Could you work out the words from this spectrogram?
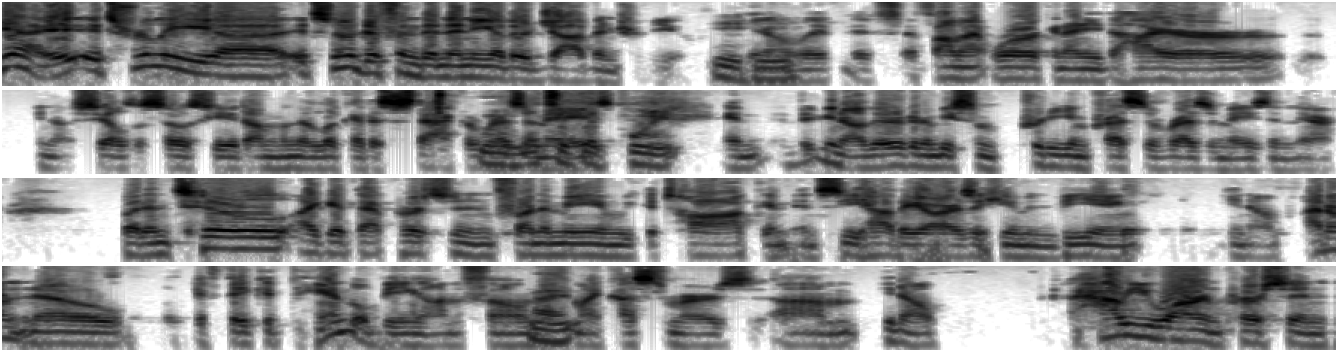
Yeah, it, it's really uh, it's no different than any other job interview. Mm-hmm. You know, if, if if I'm at work and I need to hire you know sales associate i'm going to look at a stack of Well, resumes That's a good point. and you know there are going to be some pretty impressive resumes in there but until i get that person in front of me and we could talk and, and see how they are as a human being you know i don't know if they could handle being on the phone Right. with my customers um, you know how you are in person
